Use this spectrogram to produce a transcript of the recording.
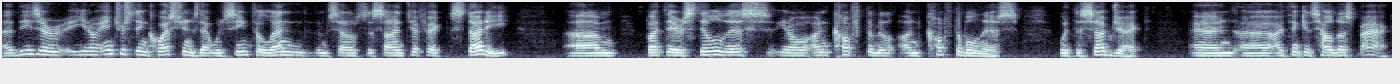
Uh, these are, you know, interesting questions that would seem to lend themselves to scientific study. Um, but there's still this, you know, uncomfortable uncomfortableness with the subject, and uh, I think it's held us back.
